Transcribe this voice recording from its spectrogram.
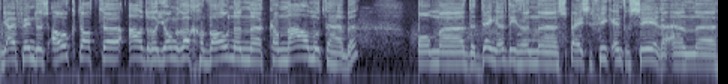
jij vindt dus ook dat eh, oudere jongeren gewoon een eh, kanaal moeten hebben om eh, de dingen die hun eh, specifiek interesseren en eh,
